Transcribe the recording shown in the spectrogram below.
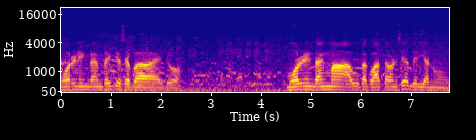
મોર્નિંગ ટાઈમ થઈ ગયો છે ભાઈ, જો. મોર્નિંગ ટાઈમમાં આવું કાંક વાતાવરણ છે દરિયાનું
